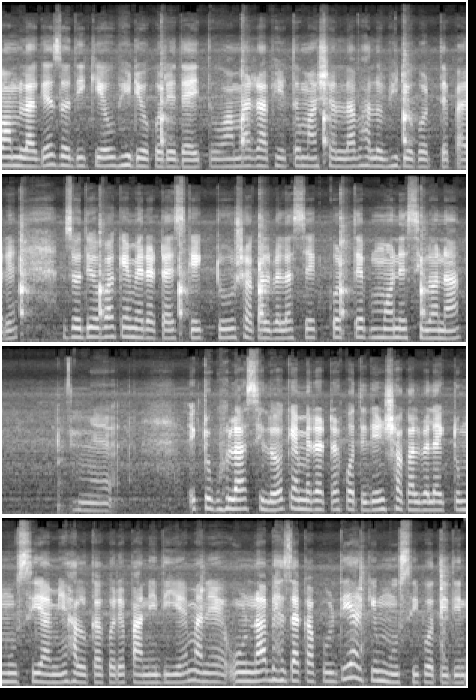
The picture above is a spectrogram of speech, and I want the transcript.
কম লাগে যদি কেউ ভিডিও করে দেয়। তো আমার রাফি তো মাসাল্লাহ ভালো ভিডিও করতে পারে। যদিও বা ক্যামেরাটা আজকে একটু সকালবেলা চেক করতে মনে ছিল না। একটু ঘোলা ছিল, ক্যামেরাটা প্রতিদিন সকালবেলা একটু মুছি আমি হালকা করে পানি দিয়ে মানে উড়না ভেজা কাপড় দিয়ে আর কি মুছি প্রতিদিন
